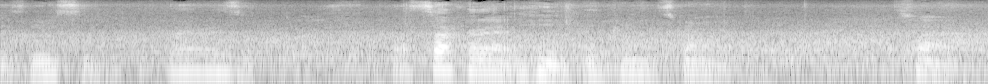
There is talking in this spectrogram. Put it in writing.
is missing. Where is it? Let's suck it out here. It's gone. It's fine.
